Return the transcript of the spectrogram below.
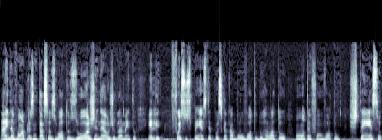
ainda vão apresentar seus votos hoje, né? O julgamento ele foi suspenso depois que acabou o voto do relator ontem, foi um voto extenso,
